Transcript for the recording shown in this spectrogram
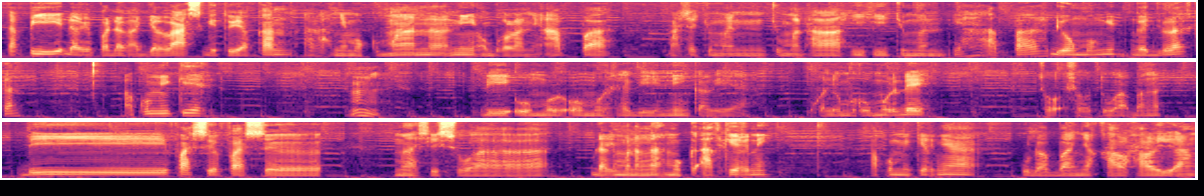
tapi daripada nggak jelas gitu ya kan arahnya mau ke mana nih obrolannya apa masa cuman cuman hahihi cuman ya apa diomongin nggak jelas kan aku mikir hmm. Di umur umur segini kali ya. Bukan di umur umur deh. So so tua banget. Di fase fase mahasiswa dari menengah mau ke akhir nih aku mikirnya udah banyak hal-hal yang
